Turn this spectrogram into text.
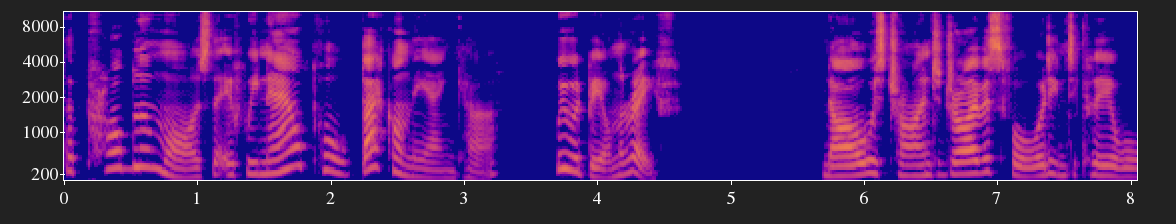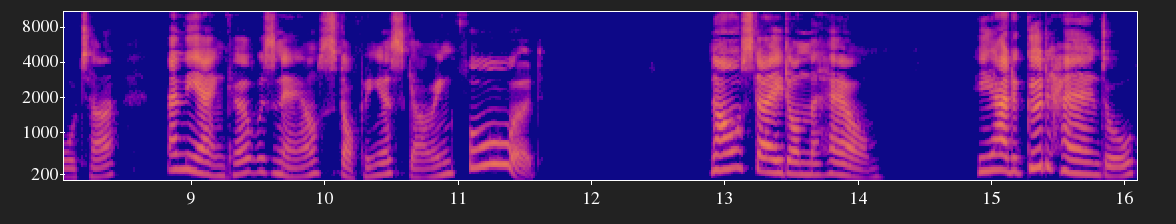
The problem was that if we now pulled back on the anchor, we would be on the reef. Noel was trying to drive us forward into clear water, and the anchor was now stopping us going forward. Noel stayed on the helm. He had a good handle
